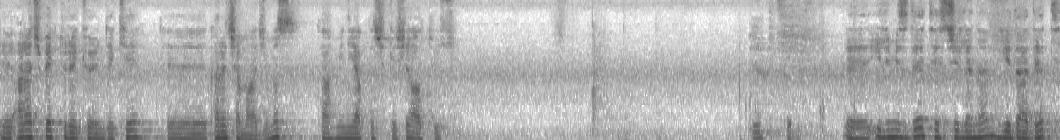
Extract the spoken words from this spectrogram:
E, Araç Bektüre köyündeki e, karaçam ağacımız tahmini yaklaşık yaşı 600. Şöyle. E, ilimizde tescillenen 7 adet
